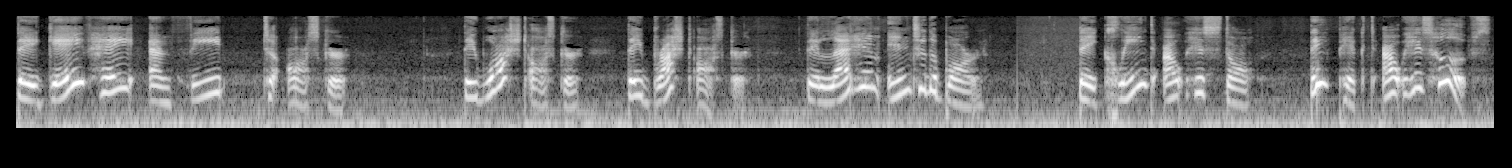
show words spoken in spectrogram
They gave hay and feed to Oscar. They washed Oscar. They brushed Oscar. They led him into the barn. They cleaned out his stall. They picked out his hooves.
